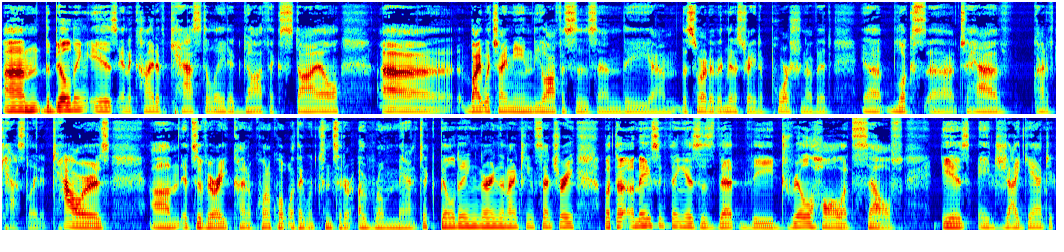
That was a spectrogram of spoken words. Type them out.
Um, the building is in a kind of castellated Gothic style. Uh, by which I mean the offices and the um, the sort of administrative portion of it uh, looks uh, to have kind of castellated towers. Um, it's a very kind of quote unquote what they would consider a romantic building during the 19th century. But the amazing thing is, is that the drill hall itself is a gigantic,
